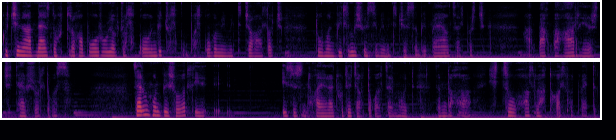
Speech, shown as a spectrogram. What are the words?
Гэхдээ чи наад найз нөхдрийнхөө бөө рүү явж болохгүй, ингэж болохгүй болохгүйг минь мэдчихэж байгаа боловч дүү маань бэлэн биш байсан би мэдчихэж байсан. Би байнга залбирч баг багаар ярьж тайвшруулдаг байсан. Зарим хүнд би шууд Иесусийн тухай яриад хүлээж авдаг бол зарим хүнд заримдаа хэцүү хол байх тохиолдлууд байдаг.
